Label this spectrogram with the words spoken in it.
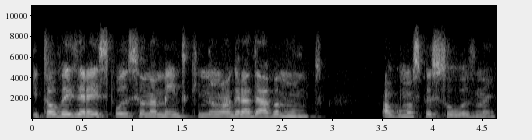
E talvez era esse posicionamento que não agradava muito algumas pessoas, né?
